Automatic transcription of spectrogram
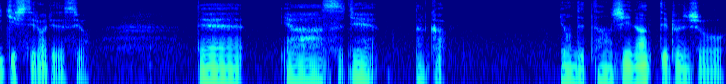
生きしてるわけですよ。でいやーすげえなんか読んでて楽しいなっていう文章を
